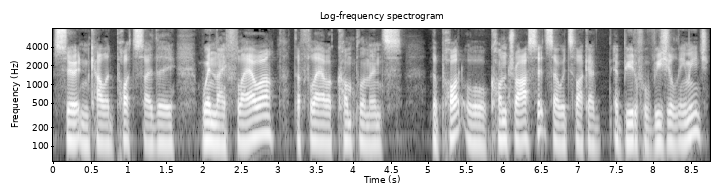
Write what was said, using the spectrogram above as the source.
certain coloured pots. So the when they flower, the flower complements the pot or contrast it so it's like a, a beautiful visual image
